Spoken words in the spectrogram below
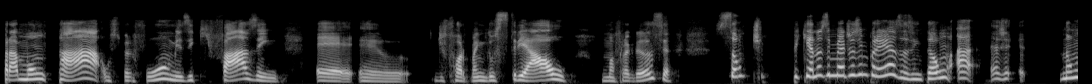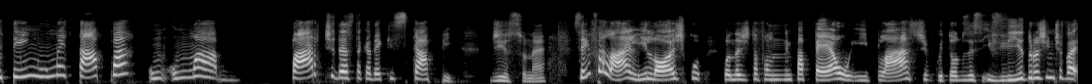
para montar os perfumes e que fazem é, é, de forma industrial uma fragrância, são tipo, pequenas e médias empresas. Então, a, a, não tem uma etapa, um, uma parte desta cadeia que escape disso, né? Sem falar ali, lógico, quando a gente está falando em papel e plástico e todos esse, e vidro, a gente vai,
